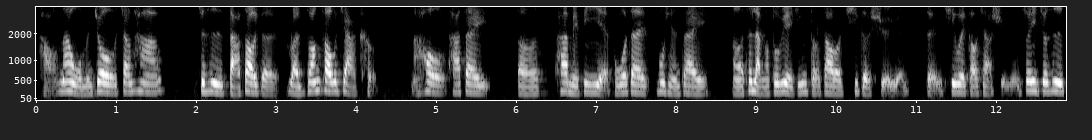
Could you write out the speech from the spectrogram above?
好，那我们就将他就是打造一个软装高价课。然后他在呃，他没毕业，不过在目前在呃这两个多月已经得到了七个学员，对，七位高价学员。所以就是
